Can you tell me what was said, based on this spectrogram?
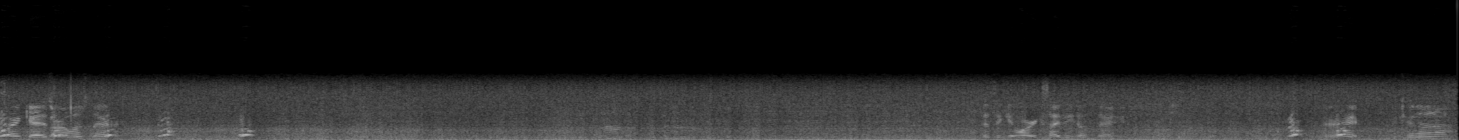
Alright guys, we're almost there. Does it get more exciting? up there. Alright, turn it off.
